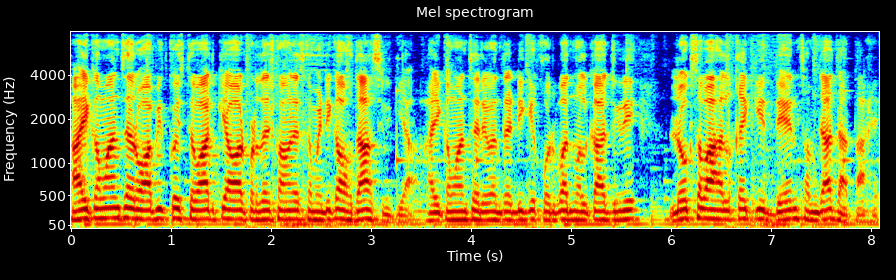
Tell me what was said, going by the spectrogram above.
हाईकमान से रवाबित को इस्तेवाल किया और प्रदेश कांग्रेस कमेटी का अहदा हासिल किया। हाईकमान से रेवंत रेड्डी की खुरबत मलकाजगिरी लोकसभा हल्के की देन समझा जाता है।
